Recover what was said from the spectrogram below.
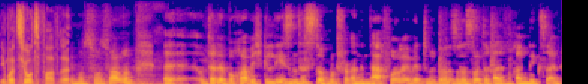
Emotionsfavre. Emotionsfahrerin. Äh, unter der Woche habe ich gelesen, dass Dortmund schon an den Nachfolger eventuell dran ist und das sollte Ralf Rangnick sein.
